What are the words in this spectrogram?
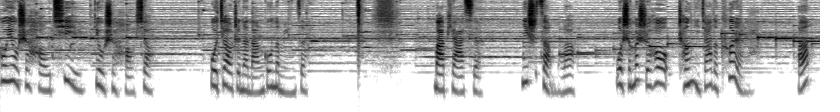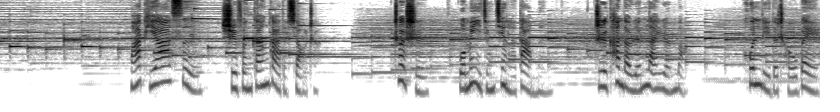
我又是好气又是好笑。我叫着那南宫的名字。马皮阿斯，你是怎么了？我什么时候成你家的客人了？啊？马皮阿斯十分尴尬地笑着。这时，我们已经进了大门，只看到人来人往。婚礼的筹备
